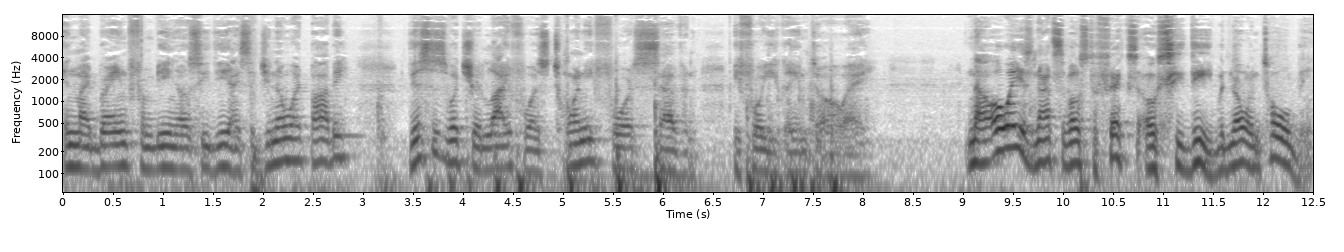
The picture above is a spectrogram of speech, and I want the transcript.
in my brain from being OCD, I said, You know what, Bobby? This is what your life was 24 7 before you came to OA. Now, OA is not supposed to fix OCD, but no one told me.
